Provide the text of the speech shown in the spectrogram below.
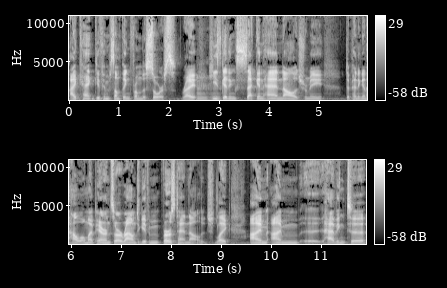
I can't give him something from the source right? He's getting secondhand knowledge from me depending on how long my parents are around to give him firsthand knowledge. Like i'm i'm uh, having to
